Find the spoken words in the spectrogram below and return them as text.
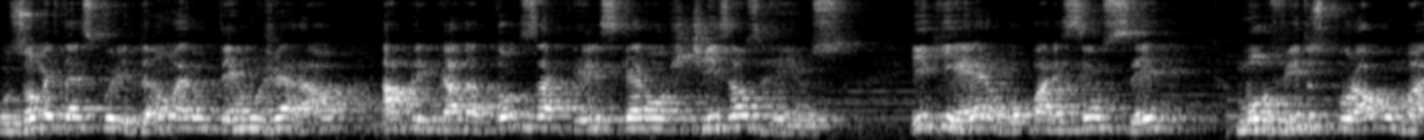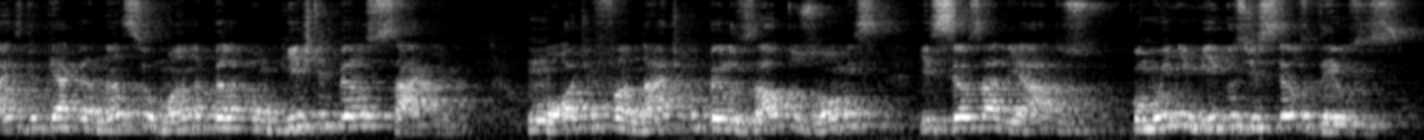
Os Homens da Escuridão era um termo geral aplicado a todos aqueles que eram hostis aos reinos, e que eram, ou pareciam ser, movidos por algo mais do que a ganância humana pela conquista e pelo saque, um ódio fanático pelos altos homens e seus aliados como inimigos de seus deuses.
